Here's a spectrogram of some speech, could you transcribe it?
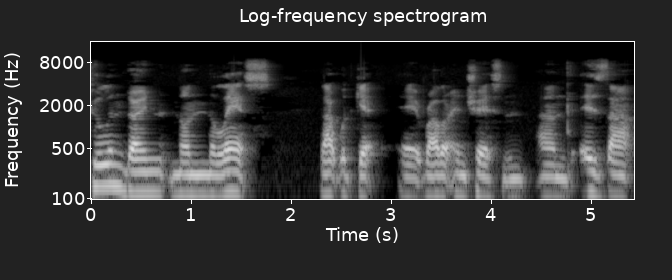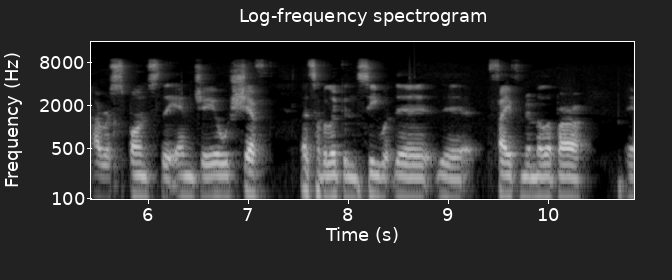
cooling down nonetheless. That would get uh, rather interesting. And is that a response to the MJO shift? Let's have a look and see what the, the 500 millibar uh,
